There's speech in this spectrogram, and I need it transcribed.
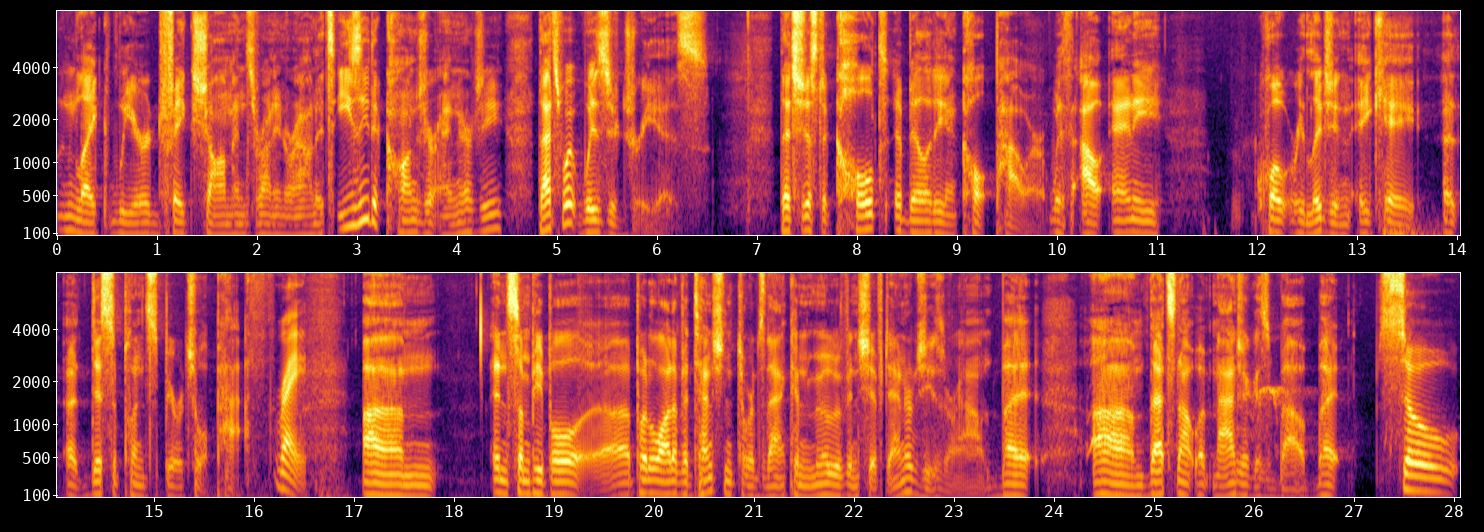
like weird fake shamans running around. It's easy to conjure energy. That's what wizardry is. That's just a cult ability and cult power without any quote religion, aka a, a disciplined spiritual path. Right. Um, and some people uh, put a lot of attention towards that can move and shift energies around. But um, that's not what magic is about. But so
